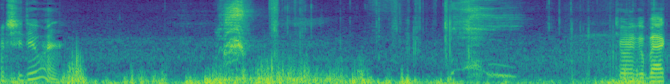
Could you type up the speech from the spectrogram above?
What's she doing? Do you want to go back?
